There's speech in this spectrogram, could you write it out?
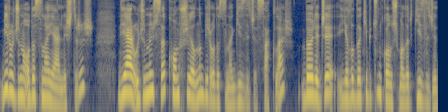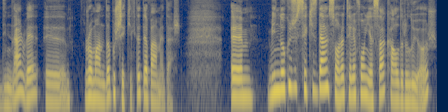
Bir ucunu odasına yerleştirir. Diğer ucunuysa komşu yalının bir odasına gizlice saklar. Böylece yalıdaki bütün konuşmaları gizlice dinler ve e, roman da bu şekilde devam eder. E, 1908'den sonra telefon yasağı kaldırılıyor.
